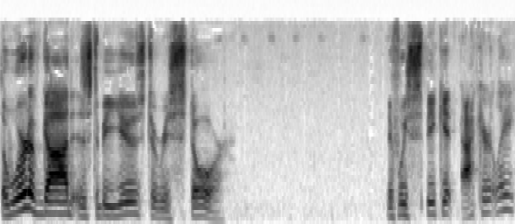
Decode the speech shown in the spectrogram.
The Word of God is to be used to restore. If we speak it accurately,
